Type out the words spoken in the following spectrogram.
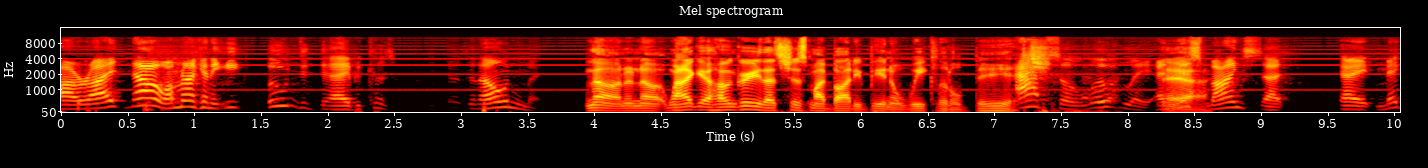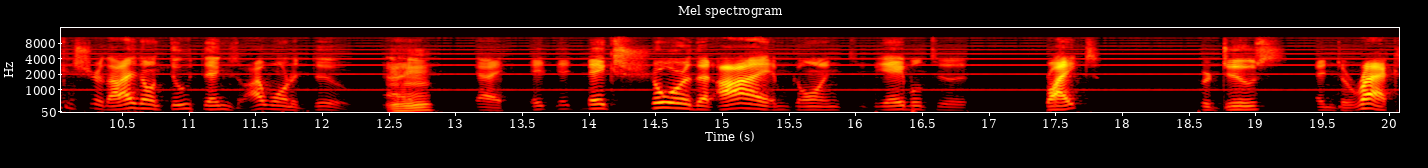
All right? No, I'm not going to eat food today because food doesn't own me. no, no, no. When I get hungry, that's just my body being a weak little bitch. Absolutely. And this mindset, okay, making sure that I don't do things I want to do. Okay? hmm okay, it, it makes sure that I am going to be able to write, produce, and direct.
